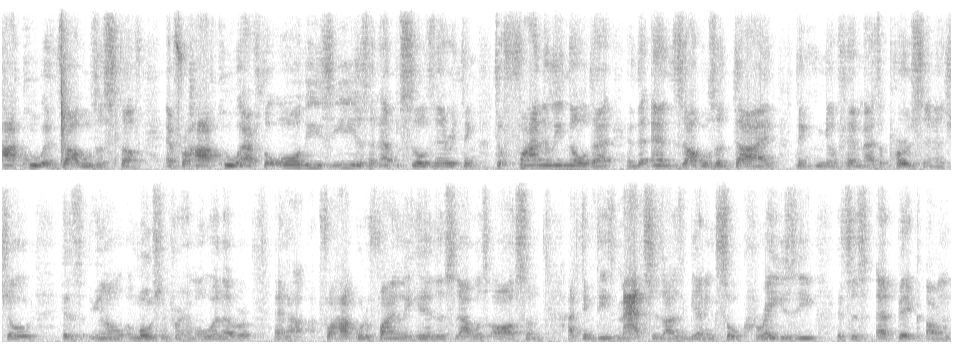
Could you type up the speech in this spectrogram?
Haku and Zabuza stuff. And for Haku, after all these years and episodes and everything, to finally know that in the end Zabuza died thinking of him as a person and showed his, you know, emotion for him or whatever. And for Haku to finally hear this, that was awesome. I think these matches are getting so crazy. It's just epic. Um,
